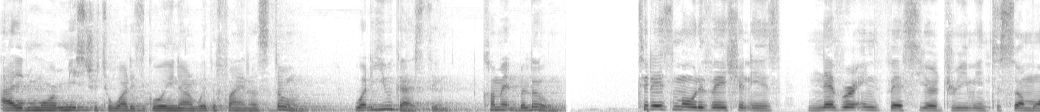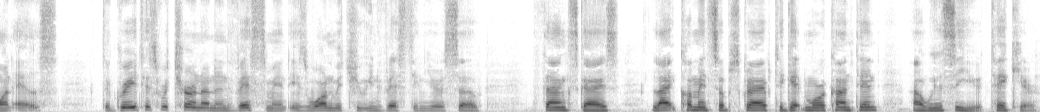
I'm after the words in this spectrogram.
adding more mystery to what is going on with the final stone. What do you guys think? Comment below. Today's motivation is never invest your dream into someone else. The greatest return on investment is one which you invest in yourself. Thanks, guys. Like, comment, subscribe to get more content, and we'll see you. Take care.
